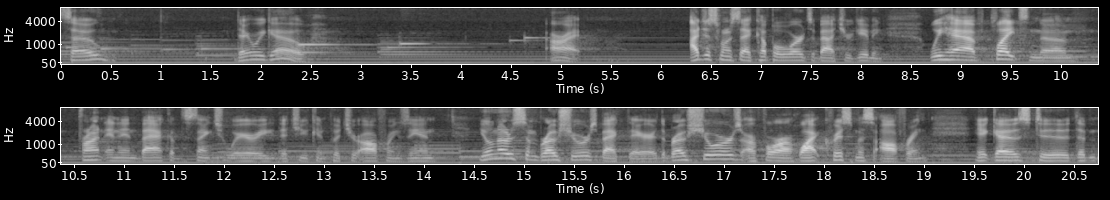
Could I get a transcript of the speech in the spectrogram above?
So, there we go. All right. I just want to say a couple of words about your giving. We have plates in the front and in back of the sanctuary that you can put your offerings in. You'll notice some brochures back there. The brochures are for our White Christmas offering. It goes to the,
